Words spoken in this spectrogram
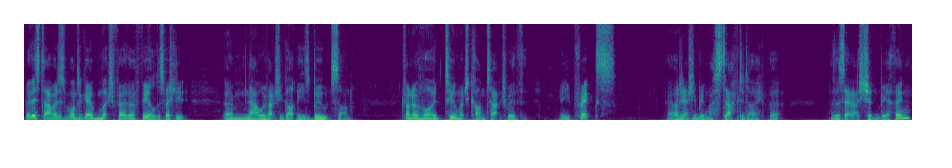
But this time I just want to go much further afield, especially um, now we've actually got these boots on. trying to avoid too much contact with any pricks. Uh, I didn't actually bring my staff, did I? But as I said, that shouldn't be a thing.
